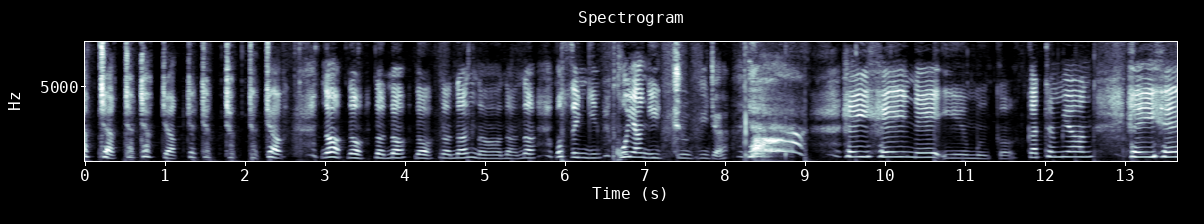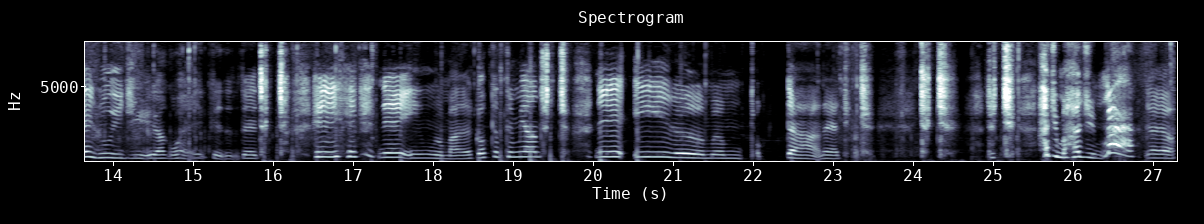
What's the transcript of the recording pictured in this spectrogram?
착착, 착착, 착착, 착착, 착착. 너, 너, 너, 너, 너, 너, 너, 너, 너, 너. 못생긴 고양이 죽이자. 야! 헤이, 헤이, 내 이름을 것 같으면, 헤이, 헤이, 루이지라고 했는데, 착착. 헤이, 헤이, 내 이름을 말할 것 같으면, 착착. 내 이름은 똑단해. 착착. 착착. 착착. 하지마, 하지마! 야야,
